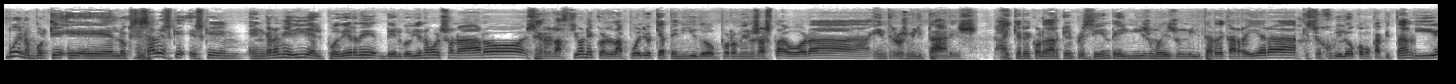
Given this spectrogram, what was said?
Bueno, porque eh, lo que se sabe es que, es que en gran medida el poder de, del gobierno Bolsonaro se relacione con el apoyo que ha tenido, por lo menos hasta ahora, entre los militares. Hay que recordar que el presidente él mismo es un militar de carrera que se jubiló como capitán y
